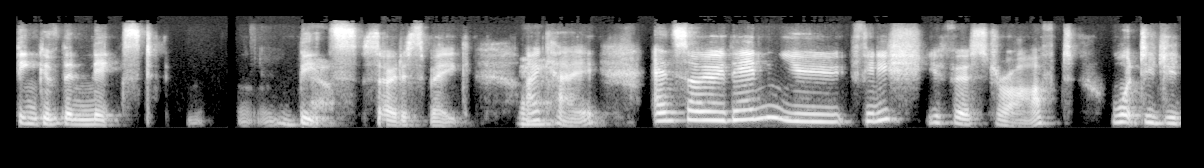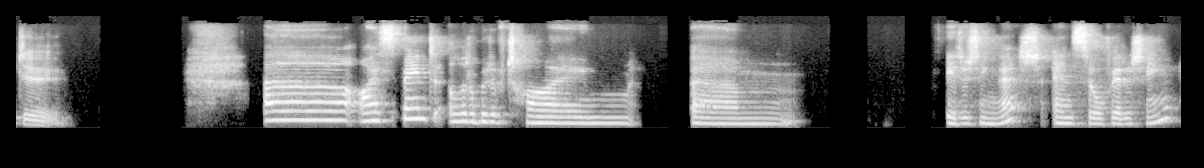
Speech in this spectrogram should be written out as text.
think of the next bits, yeah. so to speak. Yeah. Okay. And so then you finish your first draft. What did you do? Uh, I spent a little bit of time um, editing that and self editing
